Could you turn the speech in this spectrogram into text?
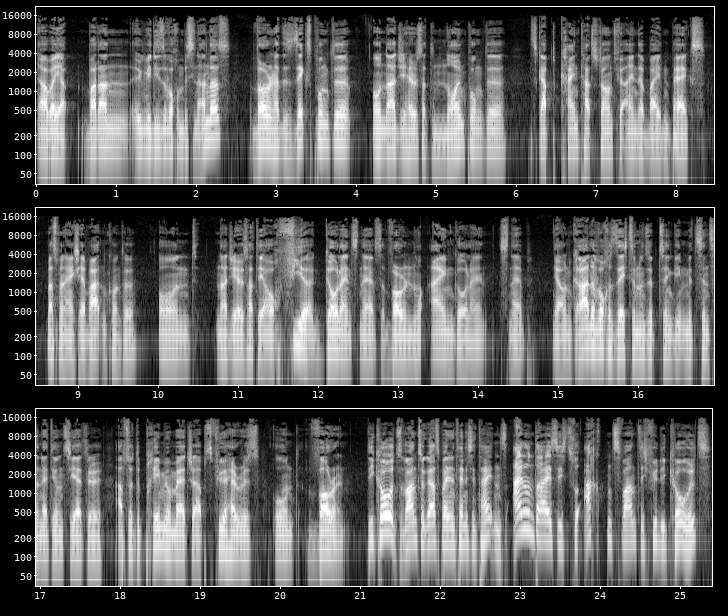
Aber ja, war dann irgendwie diese Woche ein bisschen anders. Warren hatte sechs Punkte und Najee Harris hatte neun Punkte. Es gab kein Touchdown für einen der beiden Backs, was man eigentlich erwarten konnte. Und Najee Harris hatte ja auch vier Goal-Line-Snaps, Warren nur ein Goal-Line-Snap. Ja, und gerade Woche 16 und 17 ging mit Cincinnati und Seattle absolute Premium-Matchups für Harris und Warren. Die Colts waren zu Gast bei den Tennessee Titans. 31 zu 28 für die Colts.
